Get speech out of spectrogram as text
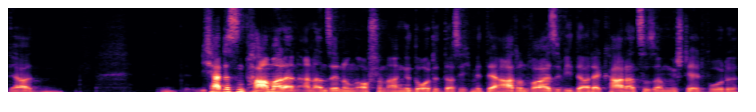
ja, ich hatte es ein paar Mal in anderen Sendungen auch schon angedeutet, dass ich mit der Art und Weise, wie da der Kader zusammengestellt wurde,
